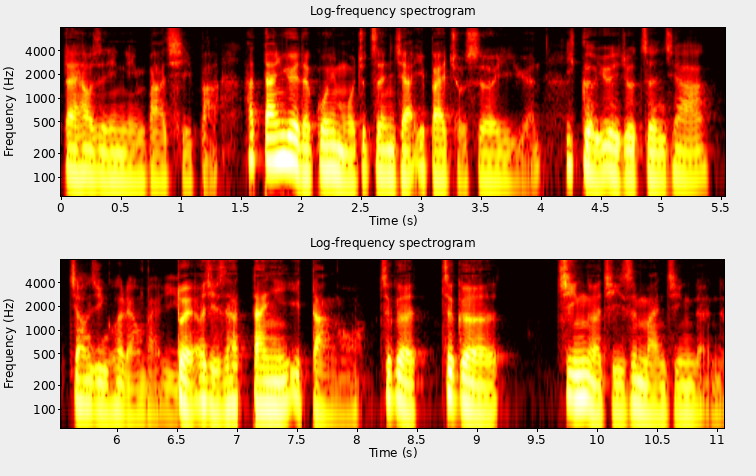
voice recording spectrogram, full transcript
代号是零零八七八，它单月的规模就增加一百九十二亿元，一个月就增加将近快两百亿。对，而且是它单一一档哦，这个这个。金额其实是蛮惊人的，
